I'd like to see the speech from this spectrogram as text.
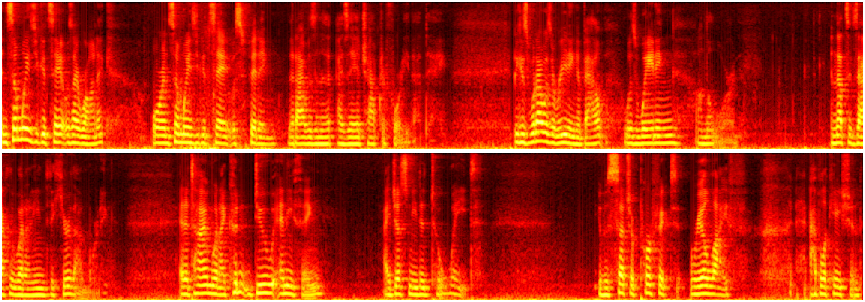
in some ways, you could say it was ironic, or in some ways, you could say it was fitting that I was in Isaiah chapter 40 that day. Because what I was reading about was waiting on the Lord. And that's exactly what I needed to hear that morning. At a time when I couldn't do anything, I just needed to wait. It was such a perfect real life application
